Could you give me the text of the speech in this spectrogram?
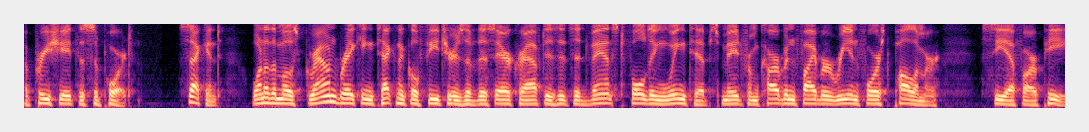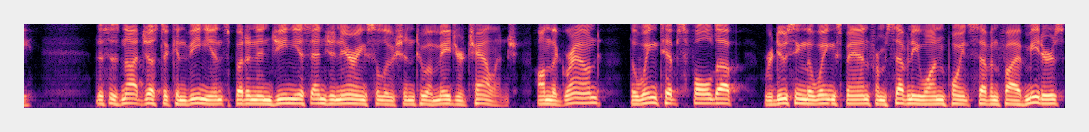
Appreciate the support. Second, one of the most groundbreaking technical features of this aircraft is its advanced folding wingtips made from carbon fiber reinforced polymer, CFRP. This is not just a convenience, but an ingenious engineering solution to a major challenge. On the ground, the wingtips fold up, reducing the wingspan from 71.75 meters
